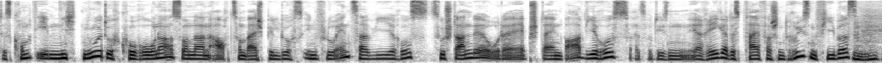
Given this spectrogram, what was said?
das kommt eben nicht nur durch Corona, sondern auch zum Beispiel durchs Influenza-Virus zustande oder Epstein-Barr-Virus, also diesen Erreger des pfeiferschen Drüsenfiebers. Mhm.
